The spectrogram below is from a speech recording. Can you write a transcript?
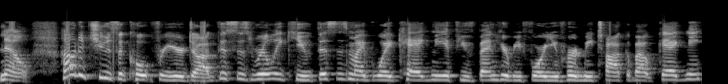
Now, how to choose a coat for your dog. This is really cute. This is my boy Cagney. If you've been here before, you've heard me talk about Cagney.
